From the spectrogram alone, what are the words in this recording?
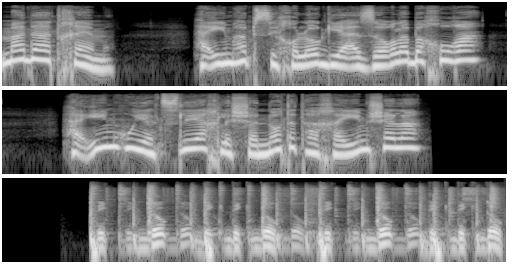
מה דעתכם? האם הפסיכולוג יעזור לבחורה? האם הוא יצליח לשנות את החיים שלה? דקדוק, דקדוק, דקדוק, דקדוק.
